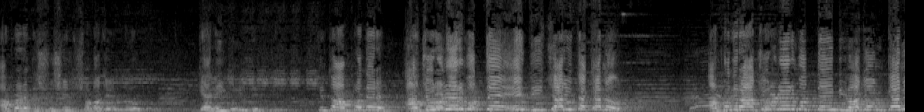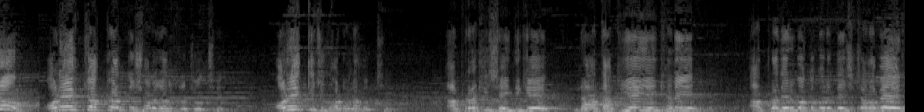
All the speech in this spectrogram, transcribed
আপনারা কি সুশীল সমাজের লোক? জ্ঞানী গুণী ব্যক্তি। কিন্তু আপনাদের আচরণের মধ্যে এই দ্বিচারিতা কেন? আপনাদের আচরণের মধ্যে এই বিভাজন কেন? অনেক চক্রান্ত ষড়যন্ত্র চলছে। অনেক কিছু ঘটনা হচ্ছে। আপনারা কি সেই দিকে না তাকিয়েই এইখানে আপনাদের মতো করে দেশ চালাবেন?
